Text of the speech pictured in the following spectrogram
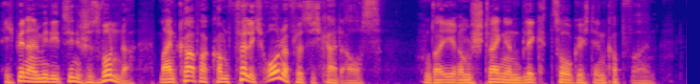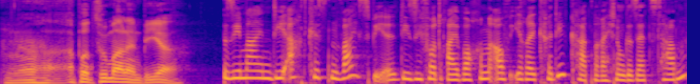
ich bin ein medizinisches Wunder. Mein Körper kommt völlig ohne Flüssigkeit aus. Unter ihrem strengen Blick zog ich den Kopf ein. Ja, ab und zu mal ein Bier. Sie meinen die acht Kisten Weißbier, die Sie vor drei Wochen auf Ihre Kreditkartenrechnung gesetzt haben?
